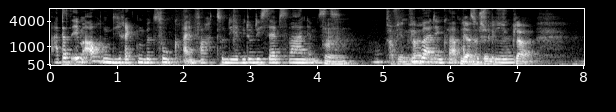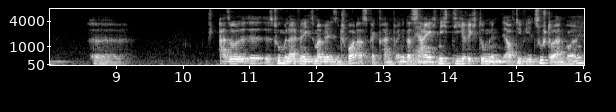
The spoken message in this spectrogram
hat das eben auch einen direkten Bezug einfach zu dir, wie du dich selbst wahrnimmst. Mhm. Auf jeden Fall. Über den Körper ja, zu natürlich, spüren. klar. Äh, also äh, es tut mir leid, wenn ich jetzt mal wieder diesen Sportaspekt reinbringe. Das ja. ist eigentlich nicht die Richtung, auf die wir zusteuern wollen.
